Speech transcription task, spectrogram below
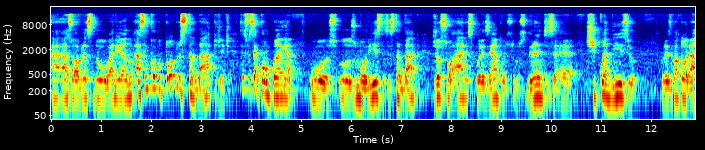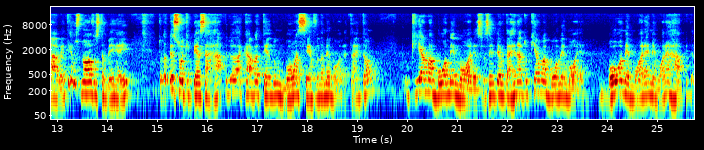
a, as obras do Ariano, assim como todo o stand-up, gente. Não sei se você acompanha os, os humoristas, stand-up, Jô Soares, por exemplo, os, os grandes, é, Chico Anísio, por exemplo, adorava, e tem os novos também aí. Toda pessoa que pensa rápido, ela acaba tendo um bom acervo na memória, tá? Então, o que é uma boa memória? Se você me perguntar, Renato, o que é uma boa memória? Boa memória é memória rápida.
